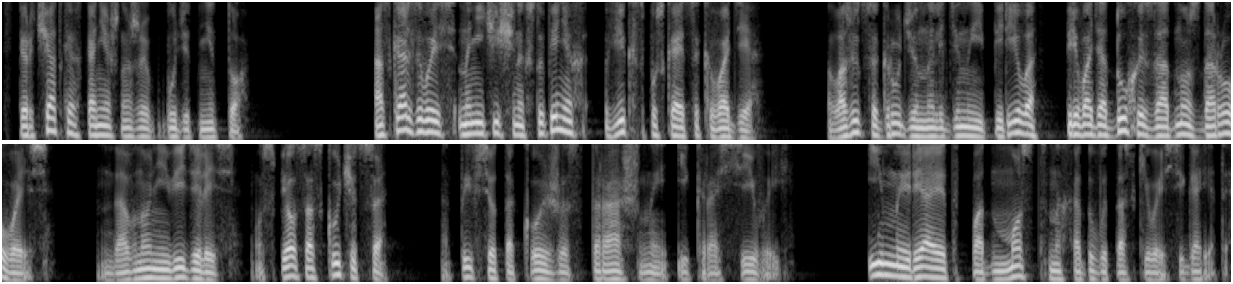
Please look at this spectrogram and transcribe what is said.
В перчатках, конечно же, будет не то. Оскальзываясь на нечищенных ступенях, Вик спускается к воде. Ложится грудью на ледяные перила, переводя дух и заодно здороваясь. Давно не виделись, успел соскучиться, а ты все такой же страшный и красивый. И ныряет под мост, на ходу вытаскивая сигареты.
